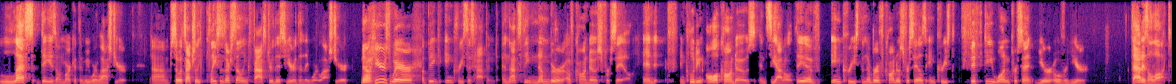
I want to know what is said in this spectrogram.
less days on market than we were last year. Um, so it's actually places are selling faster this year than they were last year. Now, here's where a big increase has happened, and that's the number of condos for sale. And f- including all condos in Seattle, they have increased the number of condos for sales increased 51% year over year. That is a lot.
